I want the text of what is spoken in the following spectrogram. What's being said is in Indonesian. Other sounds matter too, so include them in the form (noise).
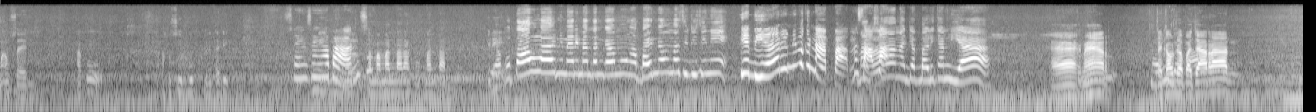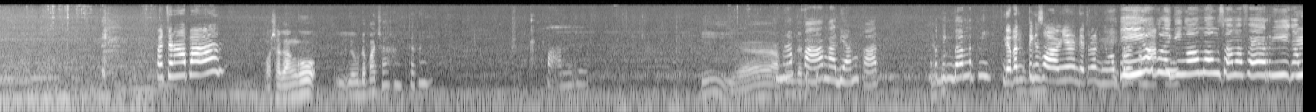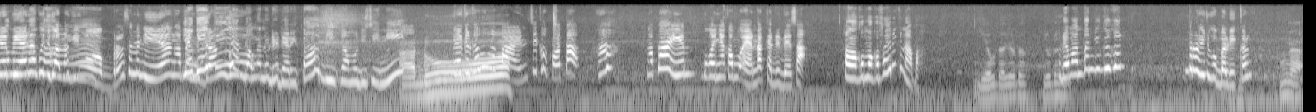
maaf sayang. Aku aku sibuk dari tadi. Sayang sayang Ini apaan? Sama mantan aku, mantan. Ya aku tahu lah ini Mary mantan kamu. Ngapain kamu masih di sini? Ya biarin ini mah kenapa? Masalah. Maksa ngajak balikan dia. Eh, Mer. Mereka udah pacaran. Pacaran apaan? Gak usah ganggu. Ya udah pacaran kita kan. Apaan sih? Iya, aku Kenapa nggak diangkat? Penting banget nih. Gak penting soalnya dia tuh lagi ngobrol Iya, sama aku lagi ngomong sama Ferry. Kamu Ya biar udah aku juga lagi ya. ngobrol sama dia, Ya ngapain gantian diganggu? dong kan udah dari tadi kamu di sini. Aduh. Ya kan kamu ngapain sih ke kota? Hah? Ngapain? Bukannya kamu enak ya di desa? Kalau aku mau ke Ferry kenapa? Ya udah, ya udah, ya udah. Udah mantan juga kan? Ntar lagi juga balikan. Enggak.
